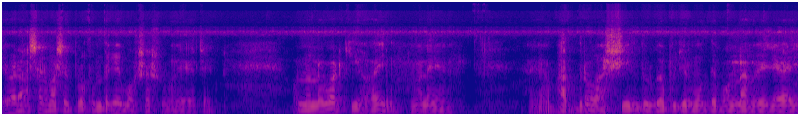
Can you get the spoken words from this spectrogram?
এবার আষাঢ় মাসের প্রথম থেকেই বর্ষা শুরু হয়ে গেছে। অন্যান্যবার কি হয় মানে ভাদ্র, আশ্বিন দুর্গা পুজোর মধ্যে বন্যা হয়ে যায়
